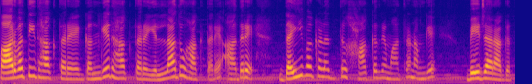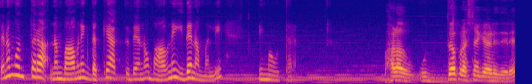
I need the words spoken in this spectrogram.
ಪಾರ್ವತಿದ್ ಹಾಕ್ತಾರೆ ಗಂಗೆದು ಹಾಕ್ತಾರೆ ಎಲ್ಲದೂ ಹಾಕ್ತಾರೆ. ಆದರೆ ದೈವಗಳದ್ದು ಹಾಕಿದ್ರೆ ಮಾತ್ರ ನಮಗೆ ಬೇಜಾರಾಗುತ್ತೆ. ನಮಗೊಂಥರ ನಮ್ಮ ಭಾವನೆಗೆ ಧಕ್ಕೆ ಆಗ್ತಿದೆ ಅನ್ನೋ ಭಾವನೆ ಇದೆ ನಮ್ಮಲ್ಲಿ. ನಿಮ್ಮ ಉತ್ತರ? ಬಹಳ ಉದ್ದ ಪ್ರಶ್ನೆ ಕೇಳಿದ್ದೀರಿ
